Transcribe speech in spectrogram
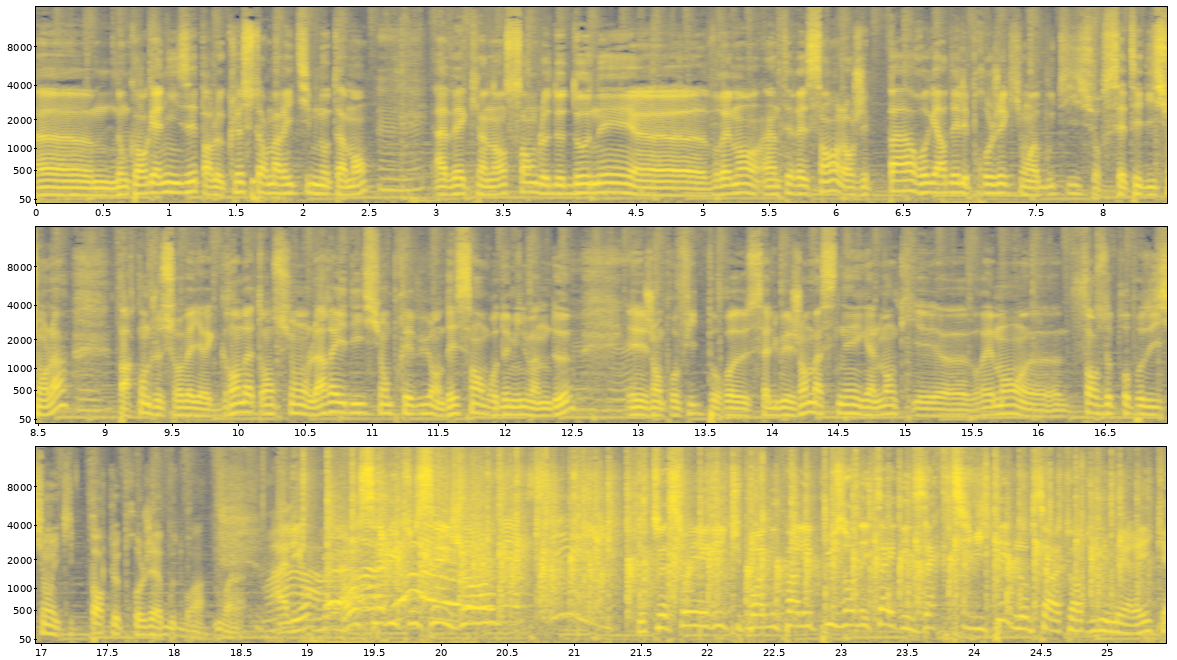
euh, donc organisé par le cluster maritime notamment, avec un ensemble de données euh, vraiment intéressant. Alors j'ai pas regardé les projets qui ont abouti sur cette édition-là. Par contre, je surveille avec grande attention la réédition prévue en décembre 2022. Et j'en profite pour euh, saluer Jean Massenet également, qui est euh, vraiment euh, force de proposition et qui porte le projet à bout de bras. Voilà. Allez, on, on salue tous ces gens. De toute façon, Eric, tu pourras nous parler plus en détail des activités de l'Observatoire du numérique.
